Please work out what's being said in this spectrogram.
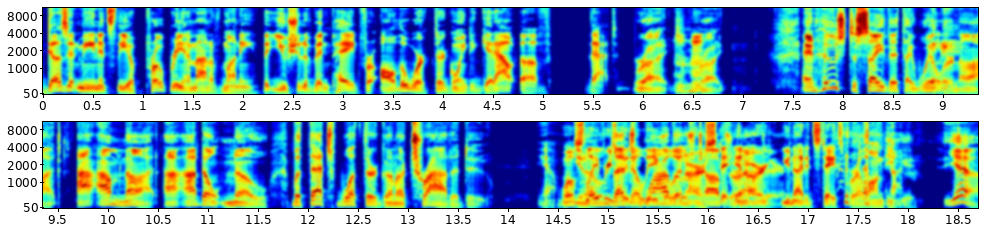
doesn't mean it's the appropriate amount of money that you should have been paid for all the work they're going to get out of that. Right, Mhm. right. And who's to say that they will or not? I, I'm not. I, I don't know, but that's what they're going to try to do. Yeah. Well, You know, slavery's been illegal in our sta- in our there. United States for a long time. Yeah,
